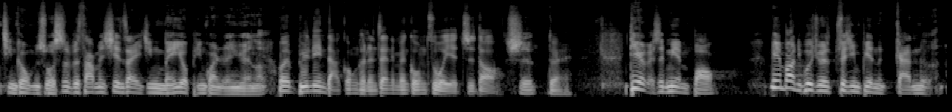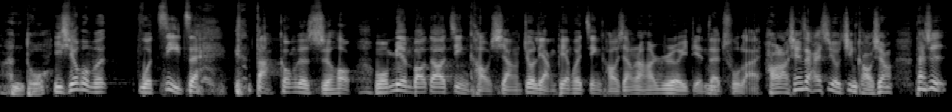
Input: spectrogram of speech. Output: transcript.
请跟我们说，是不是他们现在已经没有品管人员了？我不一定打工，可能在那边工作也知道。是对。第二个是面包，面包你不会觉得最近变得干了很多？以前我们。我自己在打工的时候，我面包都要进烤箱，就两片会进烤箱，让它热一点再出来。嗯、好了，现在还是有进烤箱，但是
